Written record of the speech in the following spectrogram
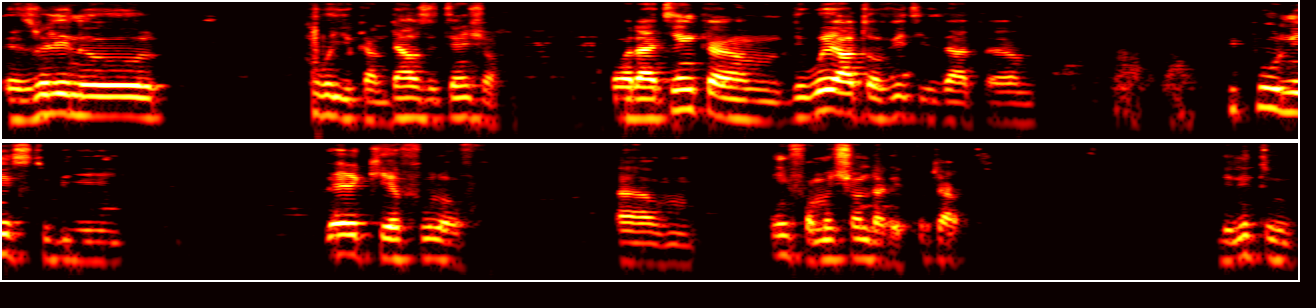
there's really no way you can douse the tension. But I think um, the way out of it is that um, people need to be very careful of um, information that they put out they need to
